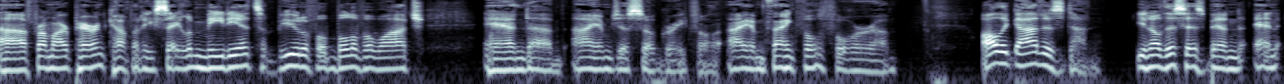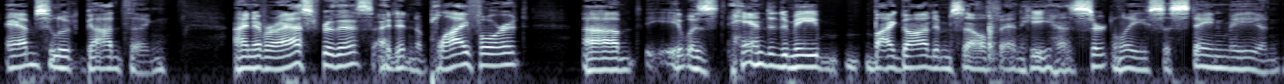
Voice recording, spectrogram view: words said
uh, from our parent company, Salem Media. It's a beautiful Bulova watch, and uh, I am just so grateful. I am thankful for um, all that God has done. You know, this has been an absolute God thing. I never asked for this. I didn't apply for it. Um, it was handed to me by God Himself, and He has certainly sustained me and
